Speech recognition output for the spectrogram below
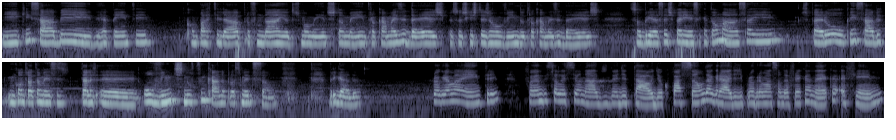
E quem sabe, de repente, compartilhar, aprofundar em outros momentos também, trocar mais ideias, pessoas que estejam ouvindo, trocar mais ideias sobre essa experiência que é tão massa e espero, quem sabe, encontrar também esses tele, é, ouvintes no Fincar na próxima edição. Obrigada. O programa Entre foi um dos selecionados do edital de ocupação da grade de programação da Frecaneca FM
